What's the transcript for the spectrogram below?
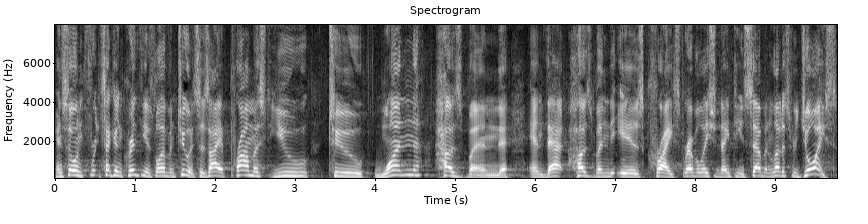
And so in 2 Corinthians 11, 2, it says, I have promised you to one husband, and that husband is Christ. Revelation 19, 7, let us rejoice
